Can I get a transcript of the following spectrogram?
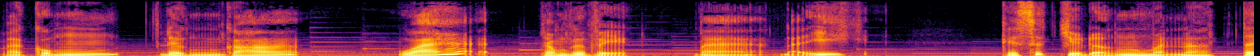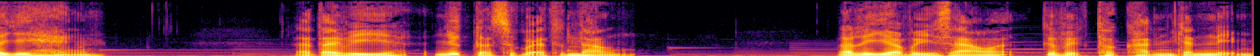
Và cũng đừng có quá trong cái việc mà đẩy cái sức chịu đựng của mình nó tới giới hạn. Là tại vì nhất là sức khỏe tinh thần. Đó lý do vì sao á, cái việc thực hành chánh niệm.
